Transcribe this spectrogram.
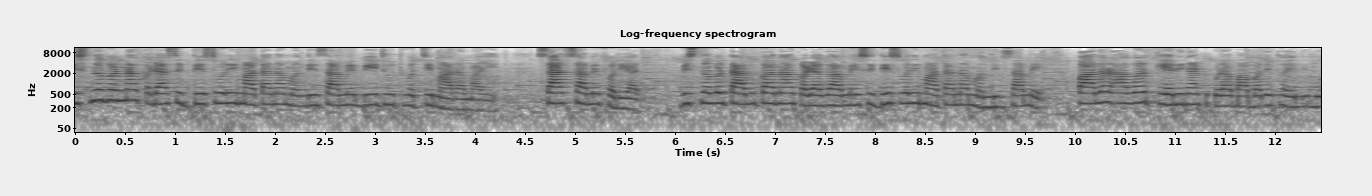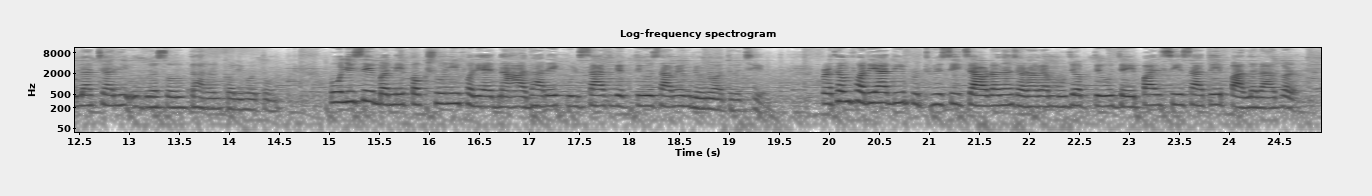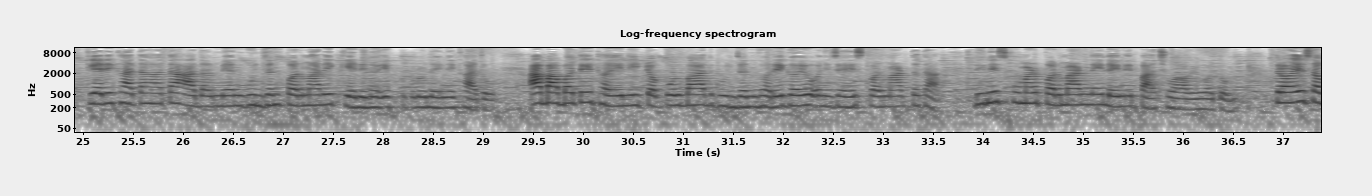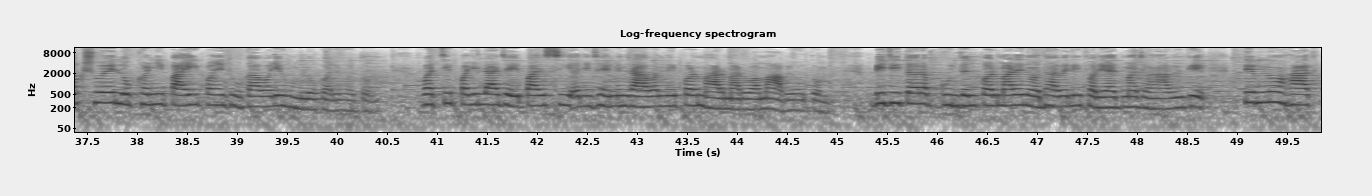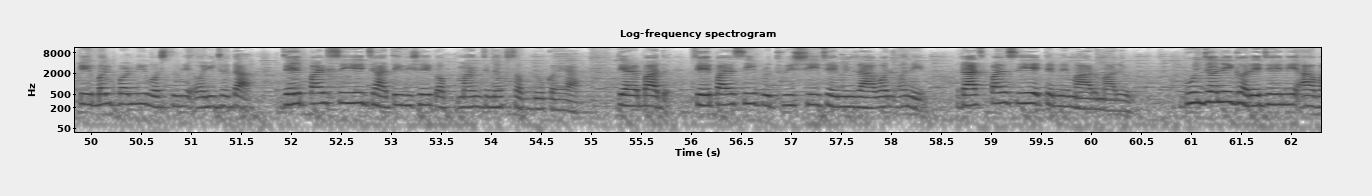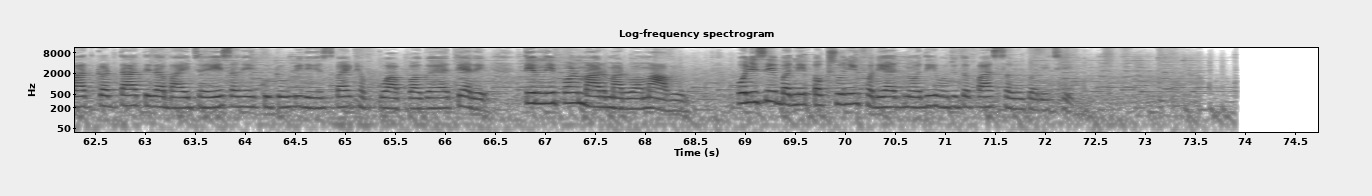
વિસનગરના કડા સિદ્ધેશ્વરી માતાના મંદિર સામે બે જૂથ વચ્ચે મારામારી. સાત સામે ફરિયાદ. વિસનગર તાલુકાના કડા ગામે સિદ્ધેશ્વરી માતાના મંદિર સામે પાર્લર આગળ કેરીના ટુકડા બાબતે થયેલી બોલાચાલી ઉગ્ર સ્વરૂપ ધારણ કર્યું હતું. પોલીસે બંને પક્ષોની ફરિયાદના આધારે કુલ સાત વ્યક્તિઓ સામે ગુનો નોંધ્યો છે. પ્રથમ ફરિયાદી પૃથ્વીસિંહ ચાવડાના જણાવ્યા મુજબ, તેઓ જયપાલસિંહ સાથે પાર્લર આગળ કેરી ખાતા હતા. આ દરમિયાન ગુંજન પરમારે કેરીનો એક ટુકડો લઈને ખાધો. આ બાબતે થયેલી ટકોર બાદ ગુંજન ઘરે ગયો અને જયેશ પરમાર તથા દિનેશ કુમાર પરમારને લઈને પાછો આવ્યો હતો. ત્રણેય શખ્સોએ લોખંડની પાઇપ અને ધોકા વડે હુમલો કર્યો હતો. વચ્ચે પડેલા જયપાલસિંહ અને જયમીન રાવલને પણ માર મારવામાં આવ્યો હતો. બીજી તરફ ગુંજન પરમારે નોંધાવેલી ફરિયાદમાં જણાવ્યું કે તેમનો હાથ ટેબલ પરની વસ્તુને અડી જતા જયપાલસિંહે જાતિ વિષયક અપમાનજનક શબ્દો કહ્યા. ત્યારબાદ જયપાલસિંહ પૃથ્વીસિંહ જયમીન રાવલ અને રાજપાલસિંહે તેમને માર માર્યો. ગુંજને ઘરે જઈને આ વાત કરતા તેના ભાઈ જયેશ અને કુટુંબી દિનેશભાઈ ઠપકો આપવા ગયા ત્યારે તેમને પણ માર મારવામાં આવ્યો. પોલીસે બંને પક્ષોની ફરિયાદ નોંધી વધુ તપાસ શરૂ કરી છે.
